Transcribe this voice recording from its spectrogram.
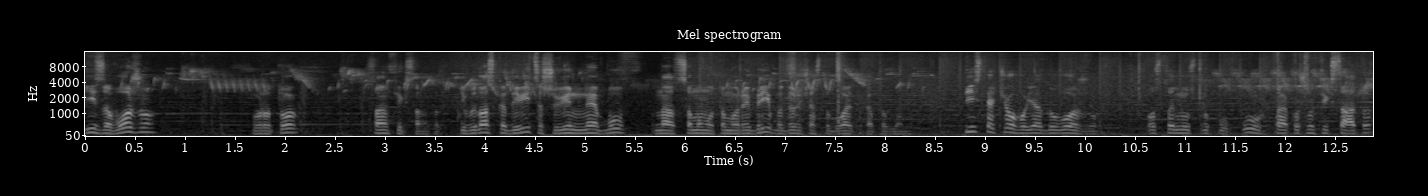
І завожу вороток, сам фіксатор. І, будь ласка, дивіться, що він не був на самому тому ребрі, бо дуже часто буває така проблема. Після чого я довожу остальну струху у, також у фіксатор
